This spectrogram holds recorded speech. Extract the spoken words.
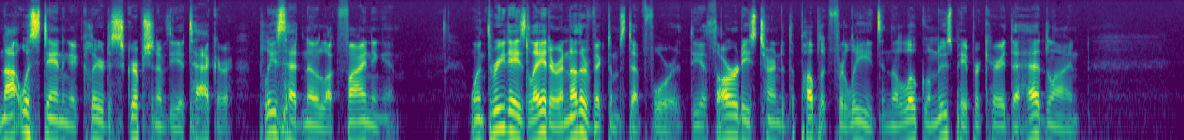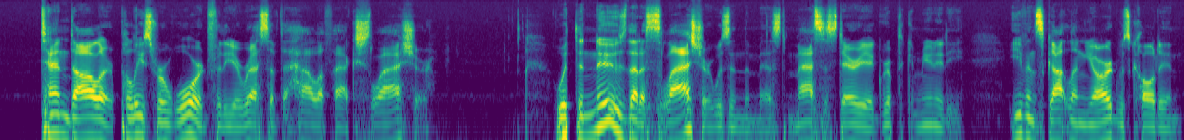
Notwithstanding a clear description of the attacker, police had no luck finding him. When three days later another victim stepped forward, the authorities turned to the public for leads, and the local newspaper carried the headline $10 police reward for the arrest of the Halifax slasher. With the news that a slasher was in the mist, mass hysteria gripped the community. Even Scotland Yard was called in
